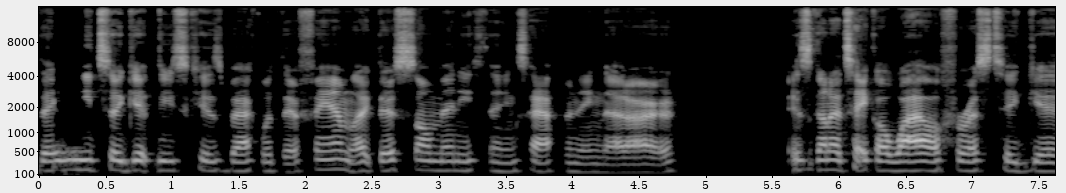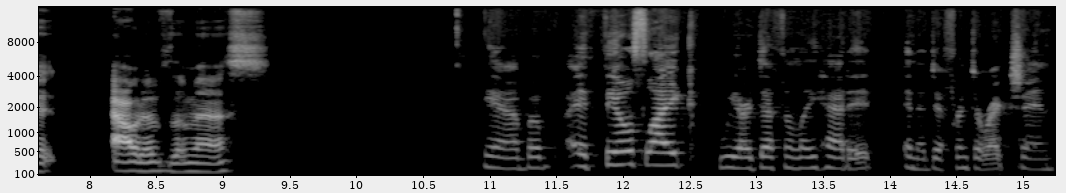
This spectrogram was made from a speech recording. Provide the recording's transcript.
they need to get these kids back with their family like there's so many things happening that are it's going to take a while for us to get out of the mess Yeah, but it feels like we are definitely headed in a different direction.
